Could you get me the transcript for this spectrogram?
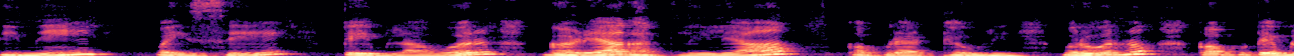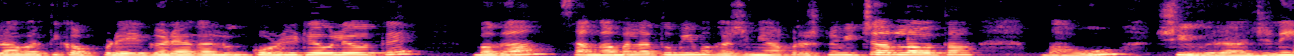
तिने पैसे टेबलावर घड्या घातलेल्या कपड्यात ठेवले. बरोबर ना? कप टेबलावरती कपडे घड्या घालून कोणी ठेवले होते? बघा सांगा मला तुम्ही मगाशी मी हा प्रश्न विचारला होता. भाऊ शिवराजने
